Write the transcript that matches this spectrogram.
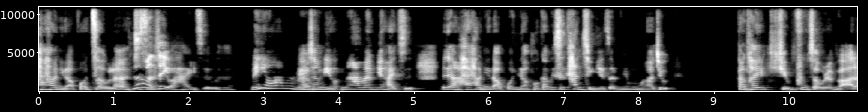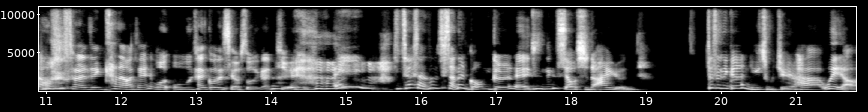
还好你老婆走了，他们是有孩子不是？没有啊，他们没有好像没有，因为他们没有孩子，就这样还好你老婆，你老婆该不会是看清你的真面目，然后就赶快卷铺走人吧，然后突然间看到好像我我们看过的小说的感觉。哎你这样想，我就想那个 Gone Girl 嘞，就是那个消失的爱人，就是那个女主角，她为了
